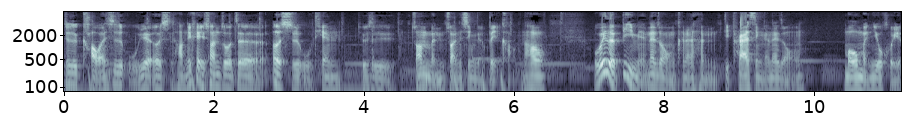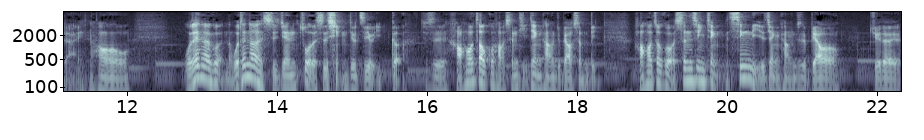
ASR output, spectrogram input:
就是考完是五月二十号，你可以算作这二十五天就是专门专心的备考。然后我为了避免那种可能很 depressing 的那种 moment 又回来，然后我在那个我在那段时间做的事情就只有一个，就是好好照顾好身体健康，就不要生病；好好照顾好身心健心理的健康，就是不要觉得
